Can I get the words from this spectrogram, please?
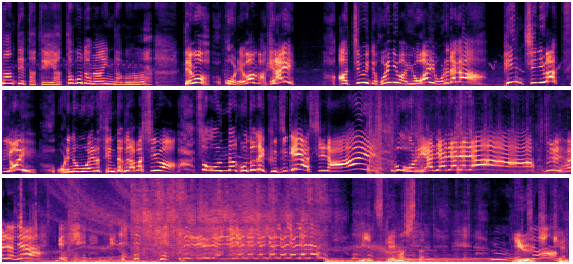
なんて言ったってやったことないんだもの。でも俺は負けない。あっち向いてホイには弱い俺だが。ピンチには強い。俺の燃える洗濯魂はそんなことでくじけやしない。おりゃりゃりゃりゃりゃ。見つけました。結城健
